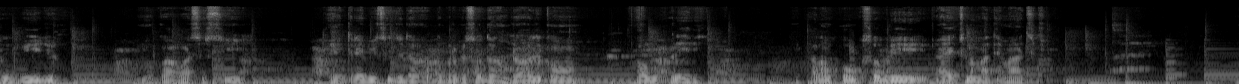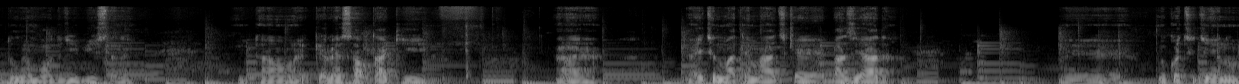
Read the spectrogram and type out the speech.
do vídeo no qual assisti, é a entrevista do, do professor Dan com Paulo Freire falar um pouco sobre a etnomatemática, do meu modo de vista, né? Então, quero ressaltar que a, a etnomatemática é baseada é, no cotidiano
